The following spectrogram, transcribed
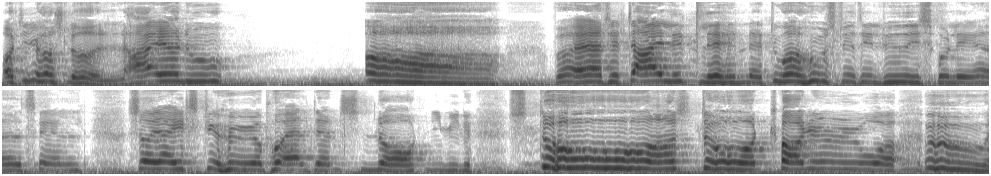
Og de har slået lejr nu. Åh, hvor er det dejligt, Glenn, at du har husket det lydisolerede telt, så jeg ikke skal høre på al den snorten i mine store, store kongeører. Uh,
